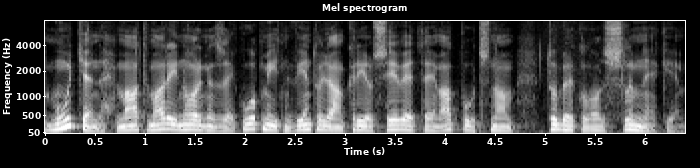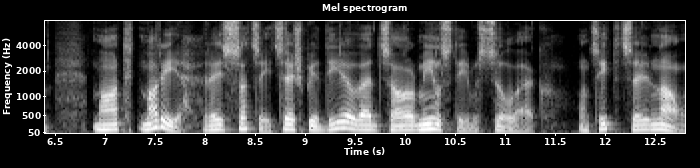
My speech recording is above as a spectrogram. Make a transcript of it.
mūķene, māte Marija norganizēja kopmītni vientuļām krievu sievietēm atpūtasnām tuberkulozes slimniekiem. Māte Marija reiz sacīja, ceļš pie dieva ved caur mīlestību uz cilvēku. Un cita ceļa nav.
